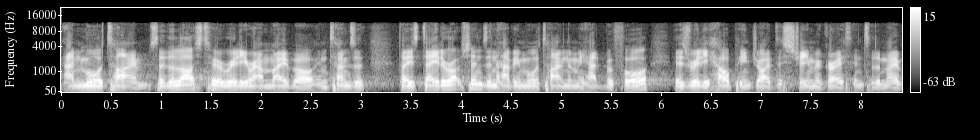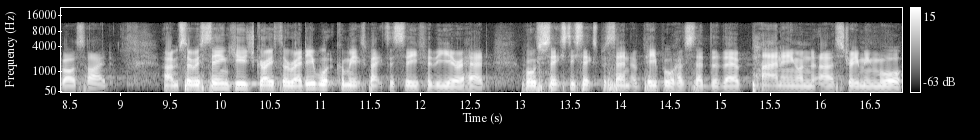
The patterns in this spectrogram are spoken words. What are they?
and more time. So the last two are really around mobile. In terms of those data options and having more time than we had before is really helping drive the streamer growth into the mobile side. Um, so we're seeing huge growth already. What can we expect to see for the year ahead? Well, 66% of people have said that they're planning on uh, streaming more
